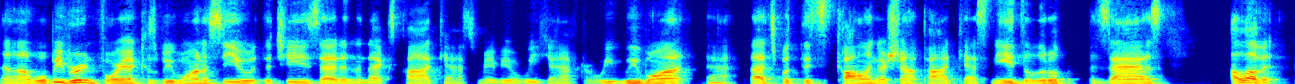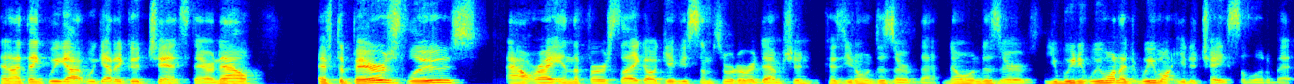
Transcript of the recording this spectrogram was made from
Uh, we'll be rooting for you because we want to see you with the cheese head in the next podcast, maybe a week after. We we want that. That's what this calling a shot podcast needs a little pizzazz. I love it, and I think we got we got a good chance there. Now, if the Bears lose outright in the first leg, I'll give you some sort of redemption because you don't deserve that. No one deserves you. We we want to we want you to chase a little bit,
